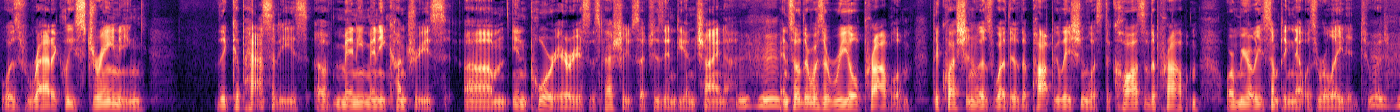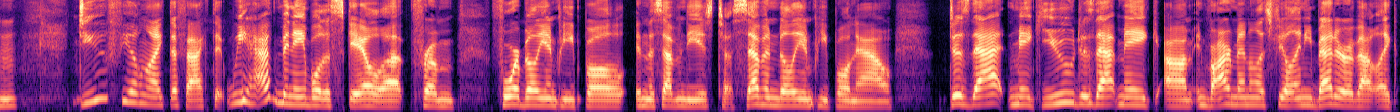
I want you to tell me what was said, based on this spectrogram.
was radically straining the capacities of many, many countries um, in poor areas, especially such as India and China. Mm-hmm. And so there was a real problem. The question was whether the population was the cause of the problem or merely something that was related to it. Mm-hmm. Do you feel like the fact that we have been able to scale up from 4 billion people in the 70s to 7 billion people now? Does that make you, does that make um, environmentalists feel any better about like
